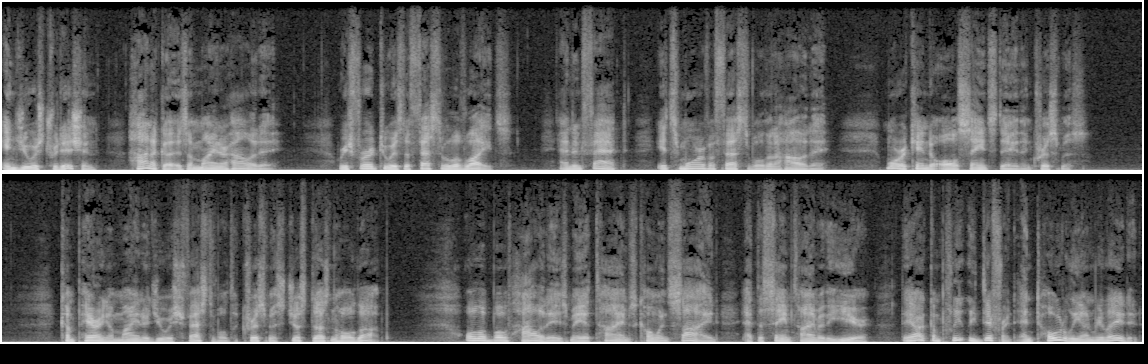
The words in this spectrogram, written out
In Jewish tradition, Hanukkah is a minor holiday, referred to as the Festival of Lights, and in fact, it's more of a festival than a holiday more akin to All Saints' Day than Christmas. Comparing a minor Jewish festival to Christmas just doesn't hold up. Although both holidays may at times coincide at the same time of the year, they are completely different and totally unrelated.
